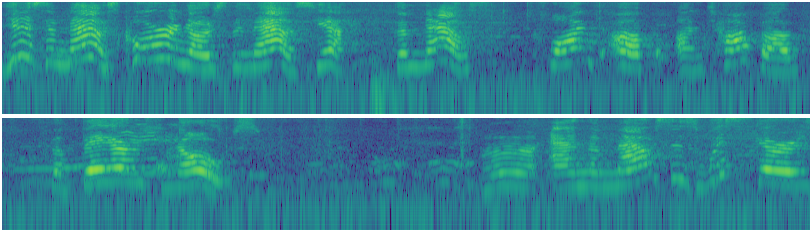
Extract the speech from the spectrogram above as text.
yes, a mouse. Cora knows the mouse. Yeah, the mouse climbed up on top of the bear's nose. Uh, and the mouse's whiskers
